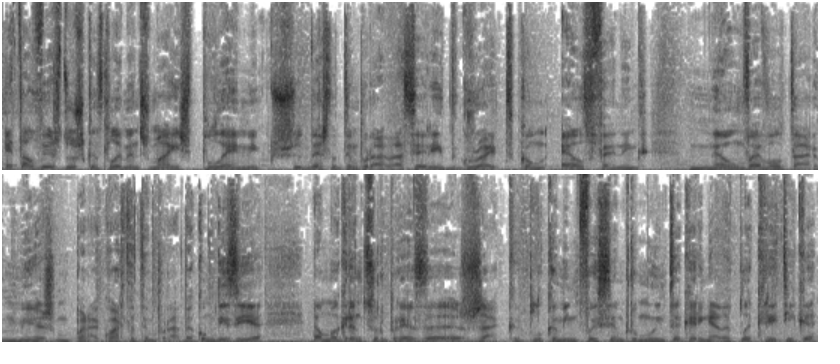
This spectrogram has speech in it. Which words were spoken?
É talvez dos cancelamentos mais polémicos desta temporada. A série The Great com Elle Fanning não vai voltar mesmo para a quarta temporada. Como dizia, é uma grande surpresa, já que pelo caminho foi sempre muito acarinhada pela crítica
